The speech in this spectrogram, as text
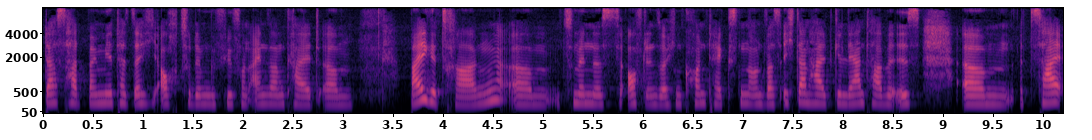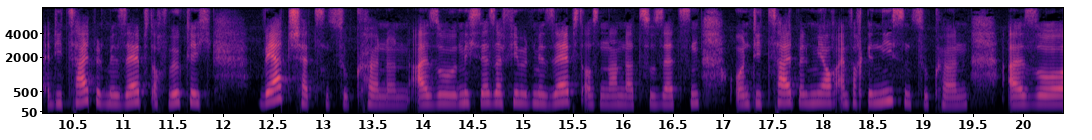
das hat bei mir tatsächlich auch zu dem Gefühl von Einsamkeit ähm, beigetragen, ähm, zumindest oft in solchen Kontexten. Und was ich dann halt gelernt habe, ist, ähm, Zei die Zeit mit mir selbst auch wirklich wertschätzen zu können. Also mich sehr, sehr viel mit mir selbst auseinanderzusetzen und die Zeit mit mir auch einfach genießen zu können. Also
